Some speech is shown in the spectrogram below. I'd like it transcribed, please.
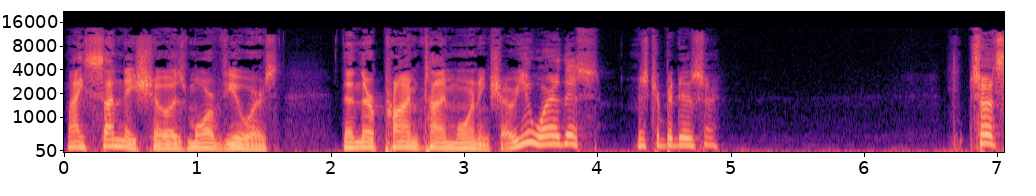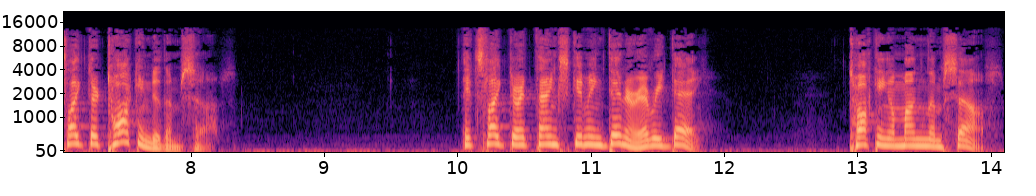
My Sunday show has more viewers than their primetime morning show. Are you aware of this, Mr. Producer? So it's like they're talking to themselves. It's like they're at Thanksgiving dinner every day, talking among themselves,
